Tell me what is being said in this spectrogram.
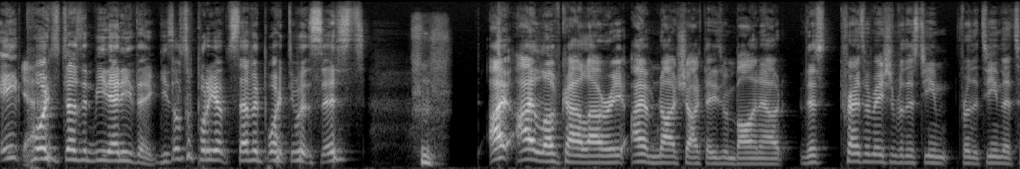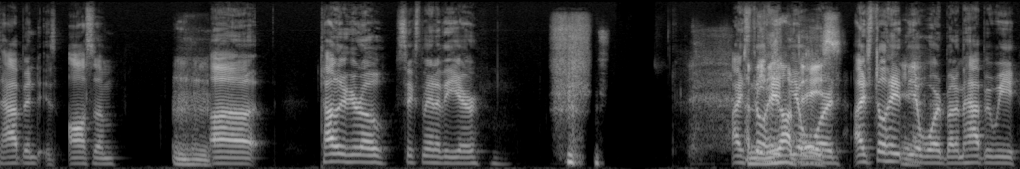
eight Yeah. points doesn't mean anything. He's also putting up 7.2 assists. I, I love Kyle Lowry. I am not shocked that he's been balling out. This transformation for this team, for the team that's happened, is awesome. Mhm. Uh, Tyler Herro, sixth man of the year. I still mean, hate the pace. award. I still hate the award, but I'm happy we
